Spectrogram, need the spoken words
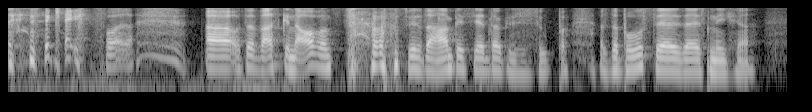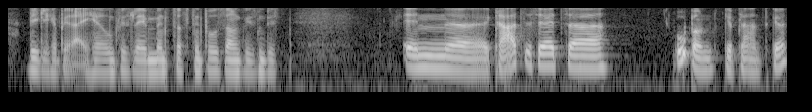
der gleiche Fahrer. Äh, und dann weiß genau, wenn du wieder daheim bist jeden Tag, das ist super. Also der Bus, der, der ist nicht ja, wirklich eine Bereicherung fürs Leben, wenn du auf den Bus angewiesen bist. In äh, Graz ist ja jetzt äh, U-Bahn geplant, gell?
